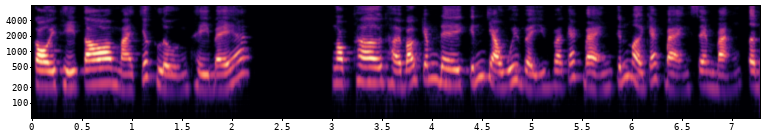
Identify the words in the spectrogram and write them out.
Còi thì to mà chất lượng thì bé. Ngọc Thơ, Thời báo chấm D kính chào quý vị và các bạn, kính mời các bạn xem bản tin.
